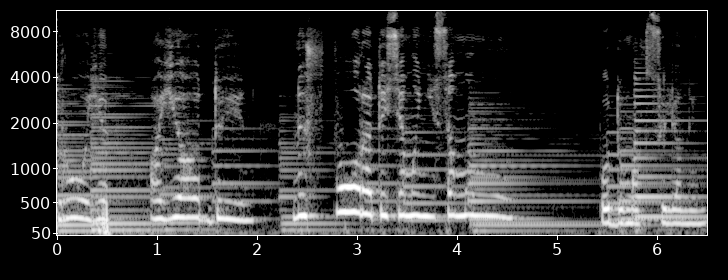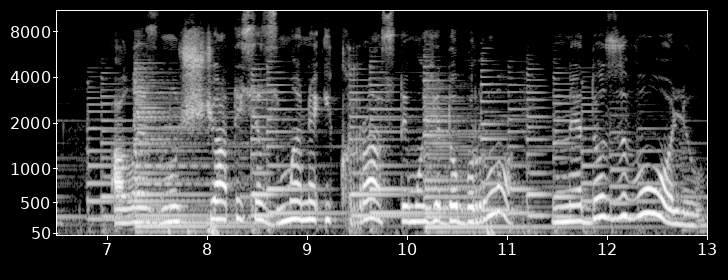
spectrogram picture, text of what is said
троє, а я один. Не впоратися мені самому, подумав селянин. Але знущатися з мене і красти моє добро не дозволю.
